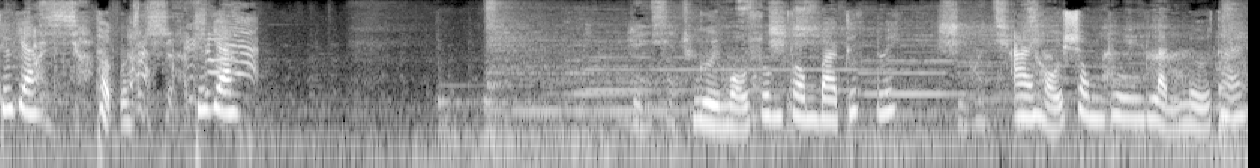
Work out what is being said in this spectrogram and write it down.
Thiếu gia, thật là Thiếu gia. Người mộ xuân phong ba thước tuyết. Ai hỏi sông thu lạnh nửa tháng?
